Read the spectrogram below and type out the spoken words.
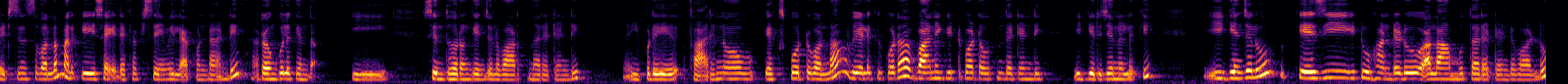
మెడిసిన్స్ వల్ల మనకి సైడ్ ఎఫెక్ట్స్ ఏమీ లేకుండా అండి రంగుల కింద ఈ సింధూరం గింజలు వాడుతున్నారటండి. ఇప్పుడు ఫారిన్ ఎక్స్పోర్ట్ వల్ల వీళ్ళకి కూడా బాగానే గిట్టుబాటు అవుతుందటండి ఈ గిరిజనులకి. ఈ గింజలు కేజీ టూ హండ్రెడ్ అలా అమ్ముతారటండి వాళ్ళు.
